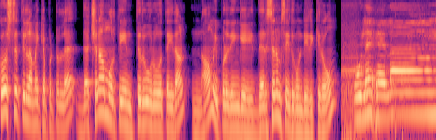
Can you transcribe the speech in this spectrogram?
கோஷ்டத்தில் அமைக்கப்பட்டுள்ள தட்சிணாமூர்த்தியின் திருவுருவத்தை தான் நாம் இப்பொழுது இங்கே தரிசனம் செய்து கொண்டிருக்கிறோம். உலகலாம்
